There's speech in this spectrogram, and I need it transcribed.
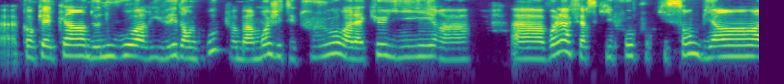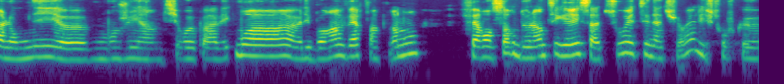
Euh, quand quelqu'un de nouveau arrivait dans le groupe, ben moi j'étais toujours à l'accueillir, à, voilà faire ce qu'il faut pour qu'ils se sentent bien, à l'emmener euh, manger un petit repas avec moi, aller boire un verre, enfin vraiment faire en sorte de l'intégrer. Ça a toujours été naturel et je trouve que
